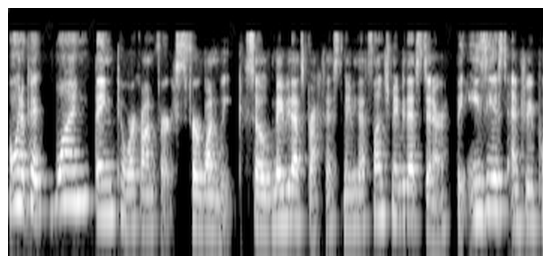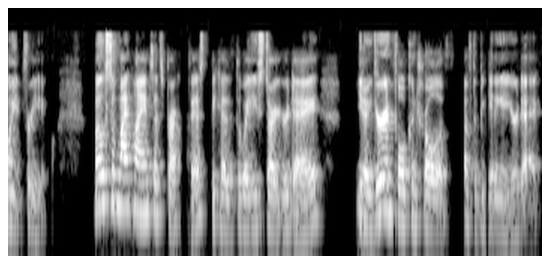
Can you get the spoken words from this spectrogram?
I want to pick one thing to work on first for one week. So maybe that's breakfast, maybe that's lunch, maybe that's dinner, the easiest entry point for you most of my clients it's breakfast because the way you start your day you know you're in full control of of the beginning of your day.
